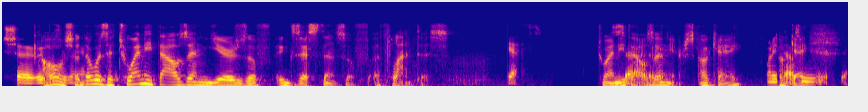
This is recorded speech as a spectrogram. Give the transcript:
So oh, so there was a twenty thousand years of existence of Atlantis. Yes. Twenty thousand so, years. Okay. Twenty thousand okay. years. Yeah.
